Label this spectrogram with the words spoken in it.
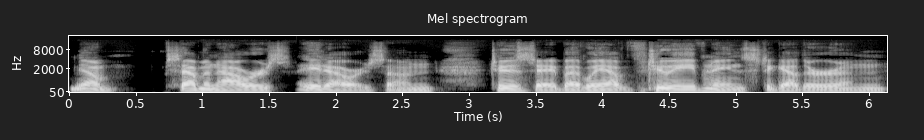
you know, seven hours, eight hours on Tuesday, but we have two evenings together and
